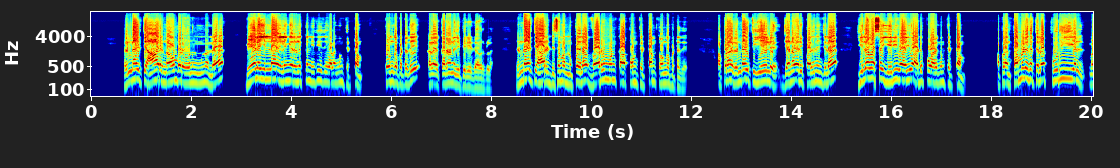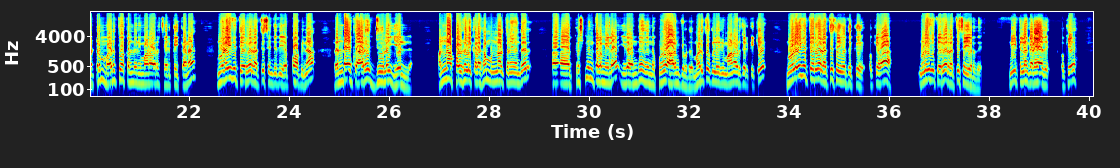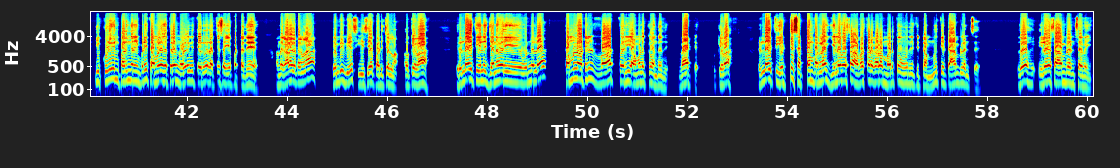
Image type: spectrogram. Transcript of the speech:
ரெண்டாயிரத்தி ஆறு நவம்பர் ஒண்ணுல வேலையில்லா இளைஞர்களுக்கு நிதி வழங்கும் திட்டம் துவங்கப்பட்டது கல- கருணாநிதி பீரியட் அவர்கள். ரெண்டாயிரத்தி ஆறு டிசம்பர் முப்பதுல வருமுன் காப்போம் திட்டம் துவங்கப்பட்டது. அப்புறம் ரெண்டாயிரத்தி ஏழு ஜனவரி பதினஞ்சுல இலவச எரிவாயு அடுப்பு வழங்கும் திட்டம். அப்புறம் தமிழகத்துல பொறியியல் மற்றும் மருத்துவ கல்லூரி மாணவர் சேர்க்கைக்கான நுழைவுத் தேர்வை ரத்து செஞ்சது எப்போ அப்படின்னா ரெண்டாயிரத்தி ஆறு ஜூலை ஏழுல. அண்ணா பல்கலைக்கழகம் முன்னாள் துணைவேந்தர் கிருஷ்ணன் தலைமையில இதை வந்து இந்த குழு ஆரம்பிக்கப்பட்டது மருத்துவக் கல்லூரி மாணவர் சேர்க்கைக்கு நுழைவுத் தேர்வை ரத்து செய்வதற்கு ஓகேவா நுழைவுத் தேர்வை ரத்து செய்யறது. நீட் எல்லாம் கிடையாது ஓகே இக்குழுவின் பரிந்துரையின்படி தமிழகத்துல நுழைவுத் தேர்வு ரத்து செய்யப்பட்டது. அந்த காலகட்டங்கள்லாம் எம்பிபிஎஸ் ஈஸியா படிச்சிடலாம் ஓகேவா ரெண்டாயிரத்தி ஏழு ஜனவரி ஒண்ணுல தமிழ்நாட்டில் வாட் வரி அமலுக்கு வந்தது? வேட் ஓகேவா ரெண்டாயிரத்தி எட்டு செப்டம்பர்ல இலவச அவசர கால மருத்துவ ஊர்தி திட்டம் நூத்தி எட்டு ஆம்புலன்ஸ். இதோ இலவச ஆம்புலன்ஸ் சேவை.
